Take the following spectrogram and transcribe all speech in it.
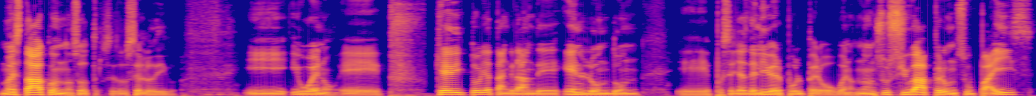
no estaba con nosotros, eso se lo digo. Y, bueno, eh, qué victoria tan grande en London. Eh, pues ella es de Liverpool, pero bueno, no en su ciudad, pero en su país.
